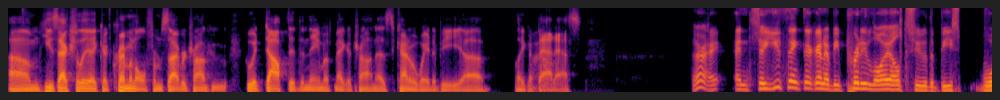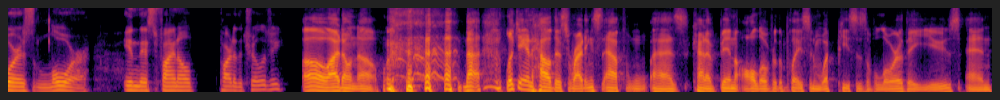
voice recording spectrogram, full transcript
Um, he's actually like a criminal from Cybertron who who adopted the name of Megatron as kind of a way to be uh, like a badass. All right. And so you think they're going to be pretty loyal to the Beast Wars lore in this final part of the trilogy? Oh, I don't know. Not looking at how this writing staff has kind of been all over the place and what pieces of lore they use, and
